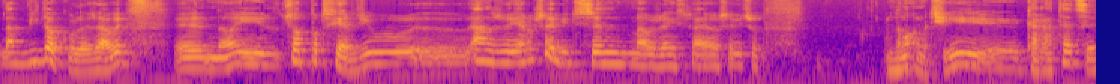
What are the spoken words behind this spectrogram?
na widoku leżały. Y, No i co potwierdził y, Andrzej Jaroszewicz, syn małżeństwa Jaroszewiczów. No, ci karatecy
